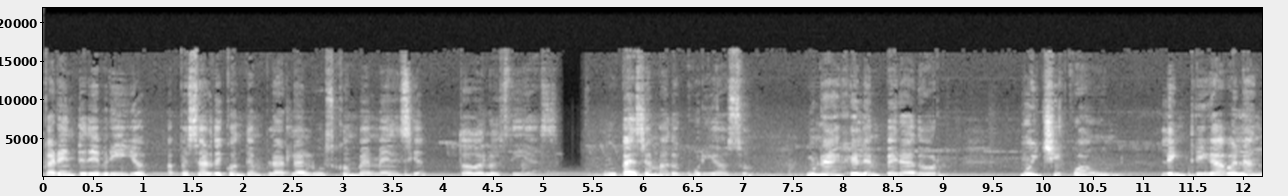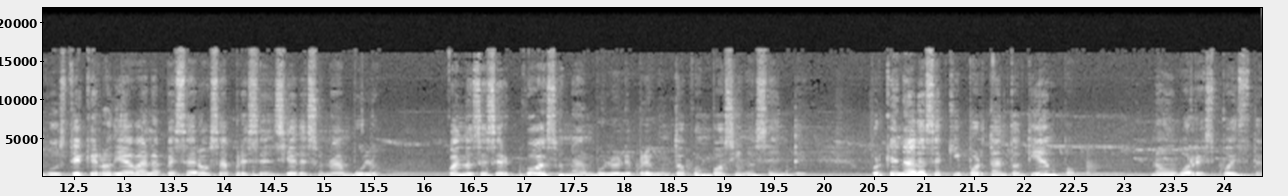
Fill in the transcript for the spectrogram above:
carente de brillo a pesar de contemplar la luz con vehemencia todos los días. Un pez llamado curioso, un ángel emperador, muy chico aún, le intrigaba la angustia que rodeaba la pesarosa presencia de Sonámbulo. Cuando se acercó a Sonámbulo le preguntó con voz inocente, ¿Por qué nadas aquí por tanto tiempo? No hubo respuesta.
